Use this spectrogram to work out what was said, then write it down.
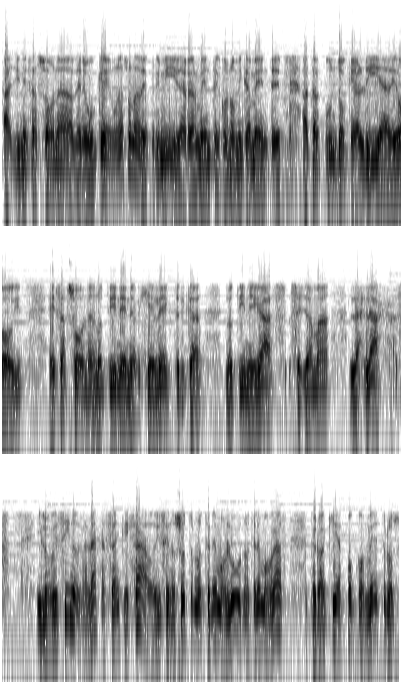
allí en esa zona de Neuquén, una zona deprimida realmente económicamente, a tal punto que al día de hoy esa zona no tiene energía eléctrica, no tiene gas, se llama Las Lajas. Y los vecinos de Las Lajas se han quejado, dicen nosotros no tenemos luz, no tenemos gas, pero aquí a pocos metros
